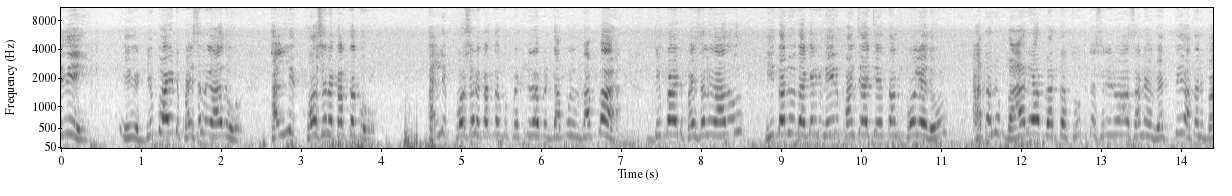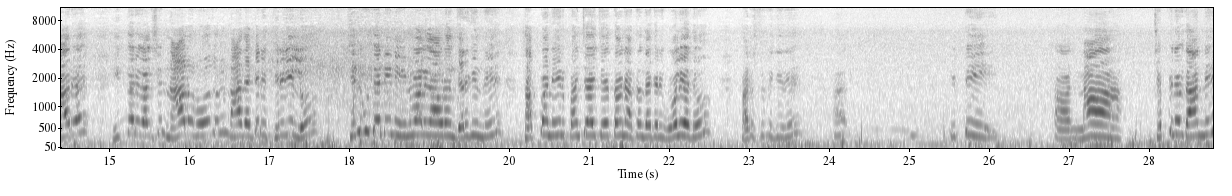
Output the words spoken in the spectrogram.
ఇది ఈ డిపాజిట్ పైసలు కాదు తల్లి పోషణకర్తకు తల్లి పోషణకర్తకు పెట్టిన డబ్బులు తప్ప డిపాజిట్ పైసలు కాదు. ఇతను దగ్గరికి నేను పంచాయతీ చేస్తాను పోలేదు. అతను భార్య భర్త తూటిక శ్రీనివాస్ అనే వ్యక్తి అతని భార్య ఇద్దరు కలిసి నాలుగు రోజులు నా దగ్గరికి తిరిగిళ్ళు. తిరుగుతే నేను ఇన్వాల్వ్ కావడం జరిగింది. తప్ప నేను పంచాయతీ చేస్తాను అతని దగ్గరికి పోలేదు. పరిస్థితికి ఇది. తిట్టి నా చెప్పిన దాన్ని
